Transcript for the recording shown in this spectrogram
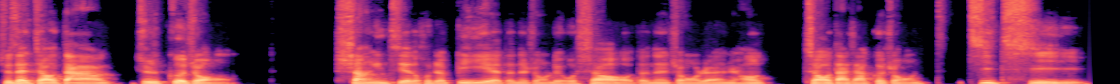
就在教大家就是各种上一届的或者毕业的那种留校的那种人，然后教大家各种。机器，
